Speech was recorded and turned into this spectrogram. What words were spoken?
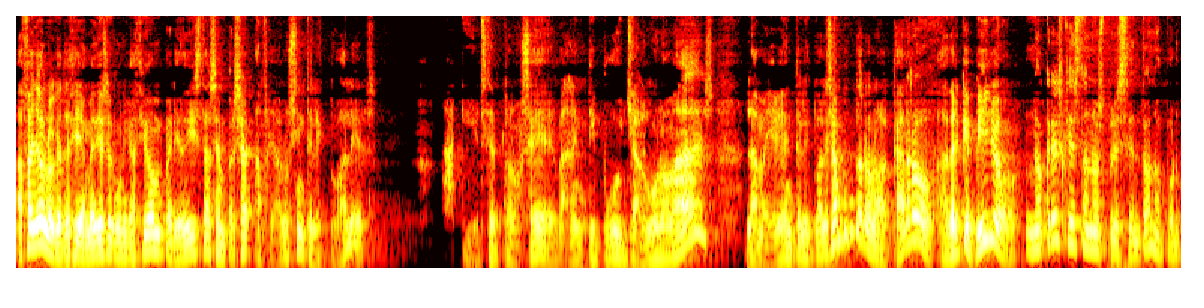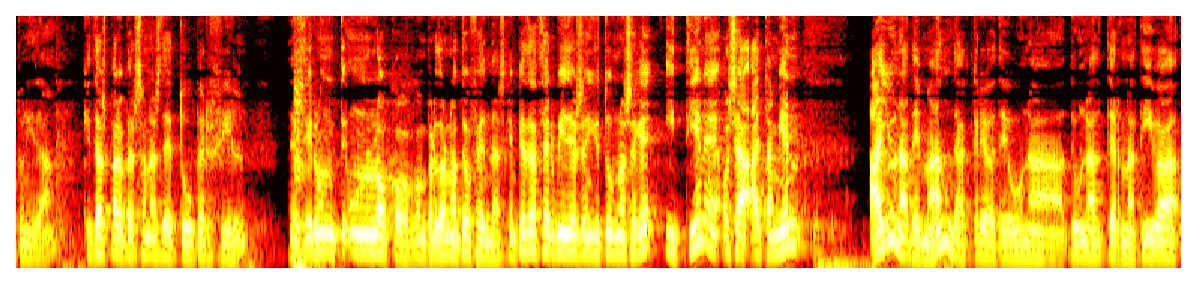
Ha fallado lo que te decía, medios de comunicación, periodistas, empresarios, han fallado los intelectuales. Aquí, excepto, no sé, Valentí Puig y alguno más, la mayoría de intelectuales se apuntaron al carro. A ver qué pillo. ¿No crees que esto nos presenta una oportunidad? Quizás para personas de tu perfil. Es decir, un, un loco, con perdón, no te ofendas, que empieza a hacer vídeos en YouTube, no sé qué, y tiene, o sea, también hay una demanda, creo, de una, de una alternativa,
